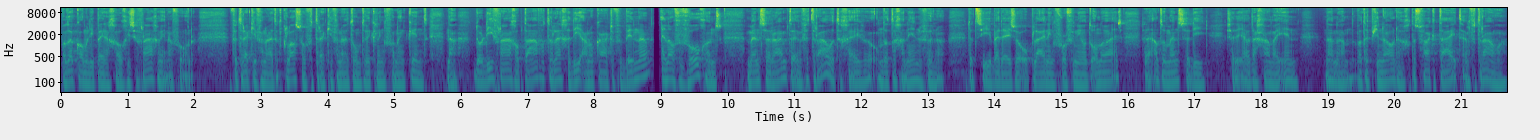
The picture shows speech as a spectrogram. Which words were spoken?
Want dan komen die pedagogische vragen weer naar voren. Vertrek je vanuit een klas of vertrek je vanuit de ontwikkeling van een kind? Nou, door die vragen op tafel te leggen, die aan elkaar te verbinden. En dan vervolgens mensen ruimte en vertrouwen te geven om dat te gaan invullen. Dat zie je bij deze opleiding voor vernieuwend onderwijs. Er zijn een aantal mensen die zeiden, ja, daar gaan wij in. Nou dan, wat heb je nodig? Dat is vaak tijd en vertrouwen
